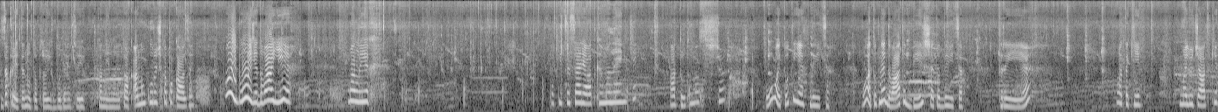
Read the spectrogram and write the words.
закрити, ну тобто їх буде цією тканиною. Так, а ну курочка показуй. Ой, боже, два є малих. Такі цесарятка маленькі. А тут у нас що? Ой, тут є, дивіться. О, тут не два, тут більше. Тут дивіться. Три. Ось такі малючатки.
